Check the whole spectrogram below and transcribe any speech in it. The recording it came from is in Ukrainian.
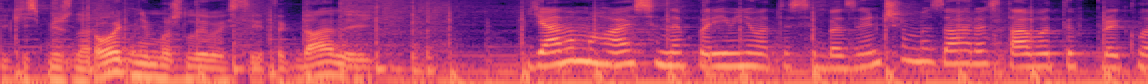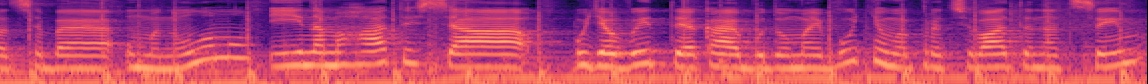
якісь міжнародні можливості і так далі. Я намагаюся не порівнювати себе з іншими зараз, ставити в приклад себе у минулому і намагатися уявити, яка я буду в майбутньому, працювати над цим.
